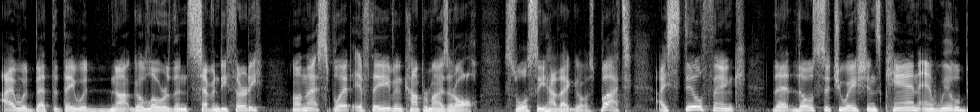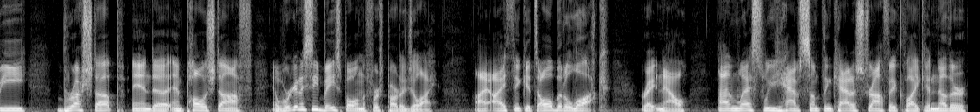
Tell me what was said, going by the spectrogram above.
I would bet that they would not go lower than 70 30 on that split if they even compromise at all. So we'll see how that goes. But I still think that those situations can and will be brushed up and uh, and polished off, and we're going to see baseball in the first part of July. I, I think it's all but a lock right now unless we have something catastrophic like another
